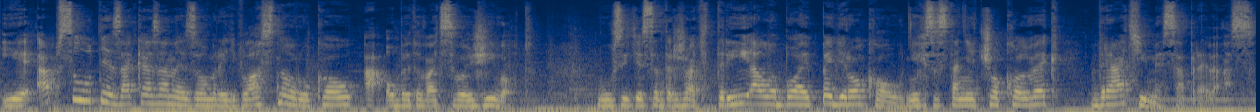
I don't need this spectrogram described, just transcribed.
Je absolútne zakázané zomrieť vlastnou rukou a obetovať svoj život. Musíte sa držať 3 alebo aj 5 rokov, nech sa stane čokoľvek, vrátime sa pre vás.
